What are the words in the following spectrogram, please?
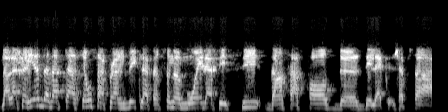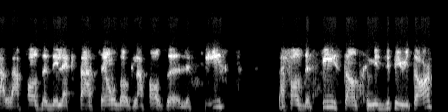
dans la période d'adaptation, ça peut arriver que la personne a moins d'appétit dans sa phase de j'appelle ça la phase de délectation, donc la phase de le feast, la phase de feast entre midi et 8 heures.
